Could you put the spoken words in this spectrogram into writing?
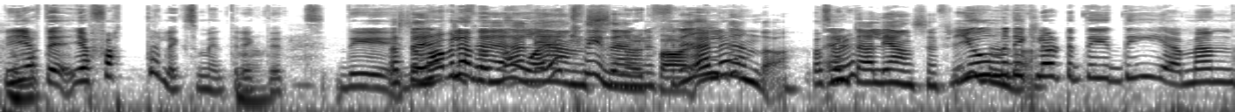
Det är jätte, jag fattar liksom inte riktigt. Det, Fast de har väl ändå några kvinnor kvar? Eller? Då? Sa Är inte Alliansenfriden Jo men det är klart att det är det men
